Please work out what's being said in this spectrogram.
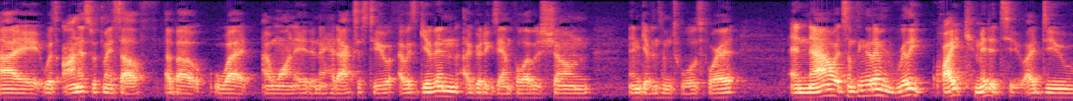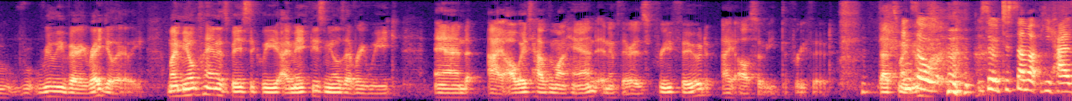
I was honest with myself about what I wanted and I had access to. I was given a good example. I was shown and given some tools for it. And now it's something that I'm really quite committed to. I do really very regularly. My meal plan is basically I make these meals every week and I always have them on hand and if there is free food, I also eat the free food. That's my And meal. so, so to sum up, he has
